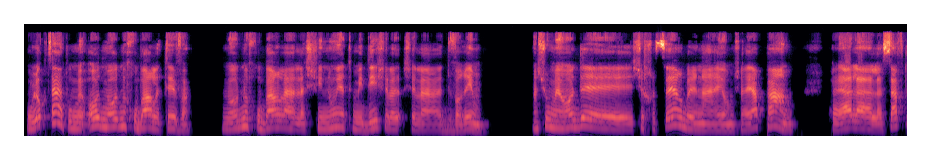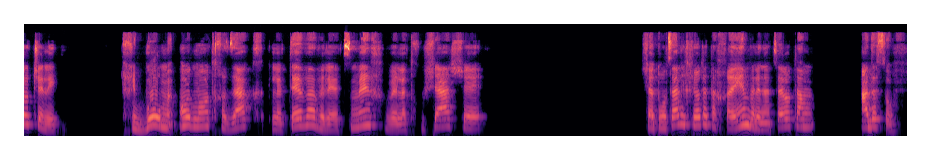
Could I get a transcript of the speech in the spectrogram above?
הוא לא קצת, הוא מאוד מאוד מחובר לטבע, מאוד מחובר לשינוי התמידי של, של הדברים. משהו מאוד uh, שחסר בעיניי היום, שהיה פעם, שהיה לסבתות שלי. חיבור מאוד מאוד חזק לטבע ולעצמך ולתחושה ש... שאת רוצה לחיות את החיים ולנצל אותם עד הסוף,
